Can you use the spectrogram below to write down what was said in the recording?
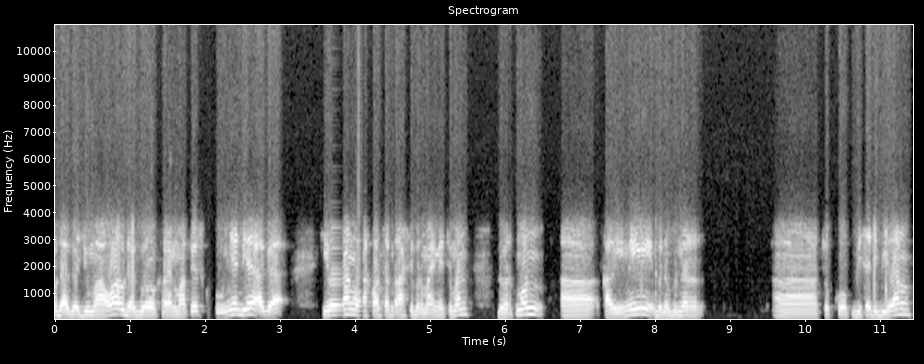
udah agak jumawa, udah gol keren Matius Kunya dia agak hilang lah konsentrasi bermainnya. Cuman Dortmund uh, kali ini benar-benar uh, cukup bisa dibilang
